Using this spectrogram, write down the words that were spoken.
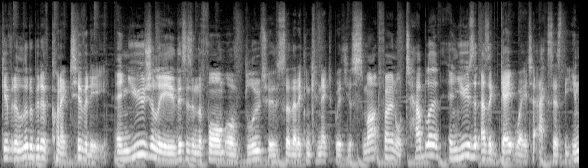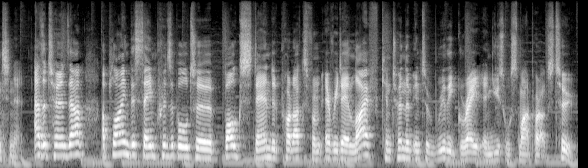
give it a little bit of connectivity. And usually this is in the form of Bluetooth so that it can connect with your smartphone or tablet and use it as a gateway to access the internet. As it turns out, applying this same principle to bog standard products from everyday life can turn them into really great and useful smart products too.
